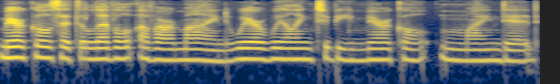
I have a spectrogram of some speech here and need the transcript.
Miracles at the level of our mind. We're willing to be miracle minded.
